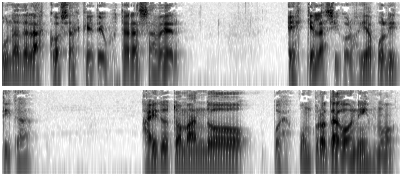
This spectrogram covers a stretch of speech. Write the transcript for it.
Una de las cosas que te gustará saber es que la psicología política ha ido tomando pues un protagonismo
